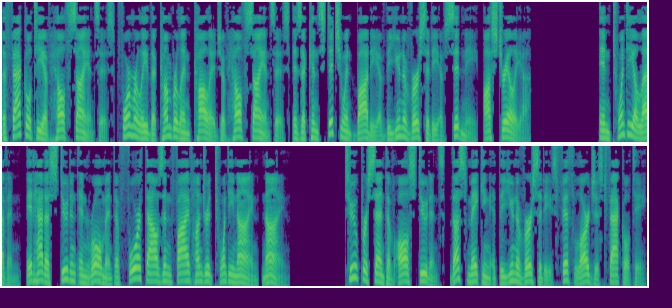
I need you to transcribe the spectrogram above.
The Faculty of Health Sciences formerly the Cumberland College of Health Sciences is a constituent body of the University of Sydney, Australia. In 2011, it had a student enrolment of 4,529 2% of all students, thus making it the university's fifth largest faculty.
